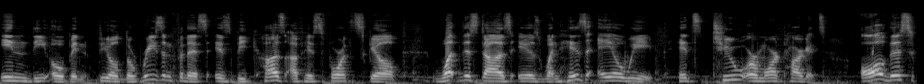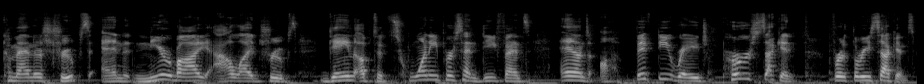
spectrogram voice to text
in the open field. The reason for this is because of his fourth skill what this does is when his AoE hits two or more targets all this commander's troops and nearby allied troops gain up to 20 percent defense and 50 rage per second for three seconds.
